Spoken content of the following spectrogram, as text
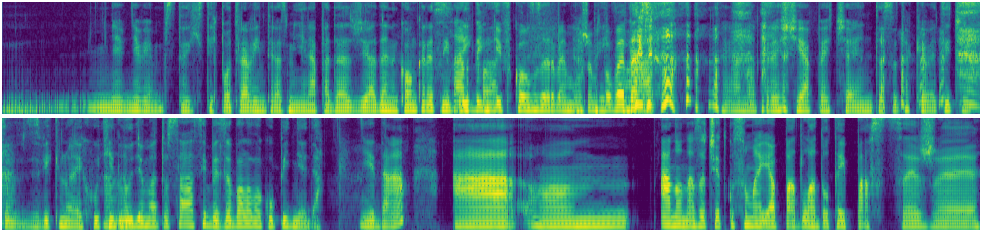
mm, ne, neviem, z tých, z tých potravín teraz mi nenapadá žiaden konkrétny Sardinky príklad. v konzerve, môžem Napríklad. povedať. Áno, trešia pečeň, to sú také veci, čo sú zvyknú aj chutiť ano. ľuďom a to sa asi bezobalovo kúpiť nedá. Nedá. A um, áno, na začiatku som aj ja padla do tej pasce, že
